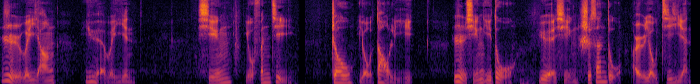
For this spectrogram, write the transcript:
日为阳，月为阴。行有分际，周有道理。日行一度，月行十三度，而有积焉。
